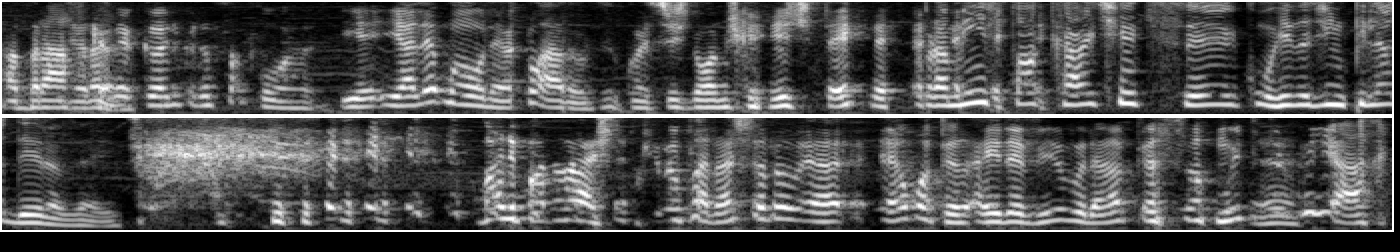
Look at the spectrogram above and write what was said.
Abraço, Era mecânico dessa porra. E, e alemão, né? Claro, com esses nomes que a gente tem, né? Pra mim, Stock Car tinha que ser corrida de empilhadeira, velho. Vale padrasto, porque meu padrasto é, é uma pessoa, ainda é vivo, né? Uma pessoa muito É. peculiar.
